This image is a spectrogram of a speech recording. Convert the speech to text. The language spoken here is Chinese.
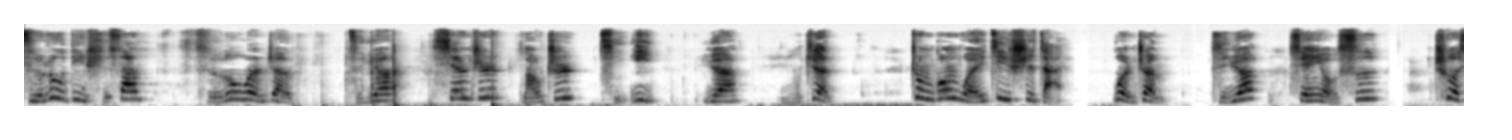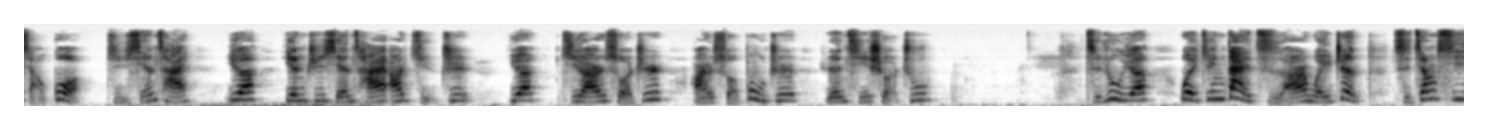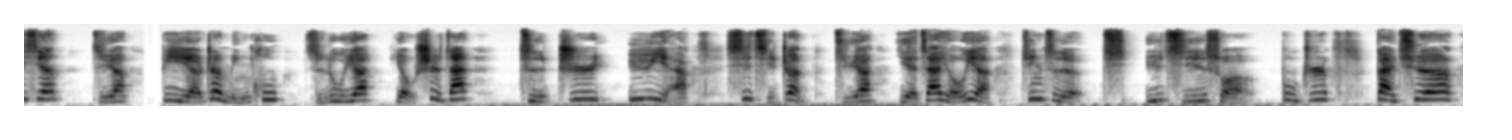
子路第十三。子路问政。子曰：“先知劳之，请义。”曰：“无倦。”仲弓为季氏宰。问政。子曰：“先有司，撤小过，举贤才。”曰：“焉知贤才而举之？”曰：“举而所知，而所不知，人其舍诸？”子路曰：“为君待子而为政，子将西先？”子曰：“必也正名乎？”子路曰：“有事哉！子之迂也，奚其政？”子曰：“也哉，有也！君子其于其所不知，盖缺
